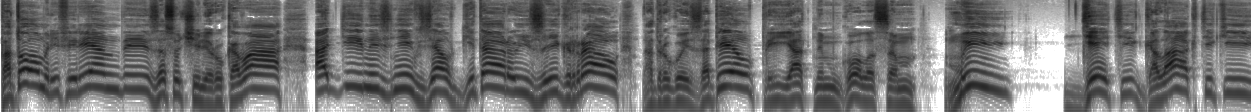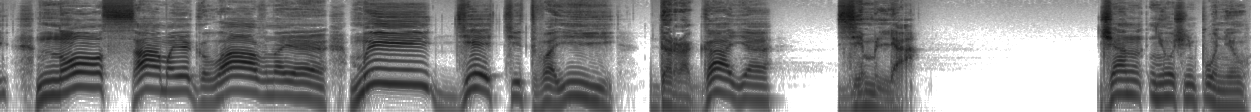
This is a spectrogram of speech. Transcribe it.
Потом референды засучили рукава, один из них взял гитару и заиграл, а другой запел приятным голосом «Мы — дети галактики, но самое главное — мы — дети твои, дорогая земля». Джан не очень понял,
